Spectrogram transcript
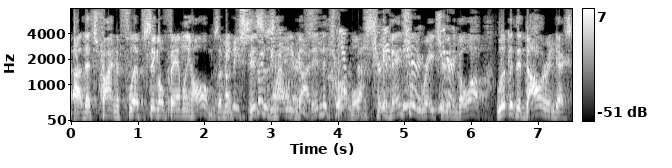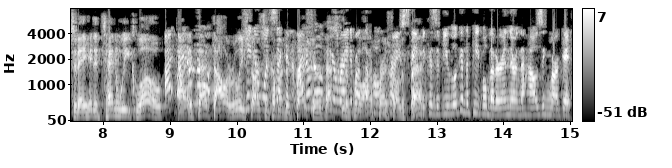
uh, that's trying to flip single-family homes. I mean, this is how we got into trouble. Eventually, Peter, rates Peter. are going to go up. Look at the dollar index today; hit a 10-week low. I, I Uh, if know- that dollar really starts to come under second. Don't pressure, that's you're going right to put a lot of pressure on the Fed. because if you look at the people that are in there in the housing market,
